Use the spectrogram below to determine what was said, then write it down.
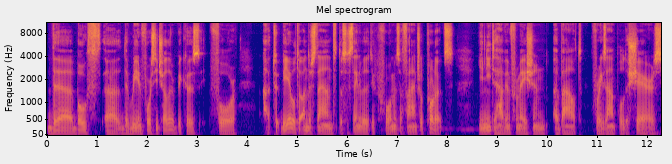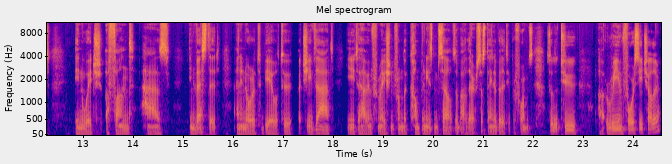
the both uh, they reinforce each other because for uh, to be able to understand the sustainability performance of financial products, you need to have information about, for example, the shares in which a fund has invested. And in order to be able to achieve that, you need to have information from the companies themselves about their sustainability performance. So the two uh, reinforce each other,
